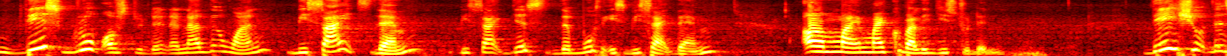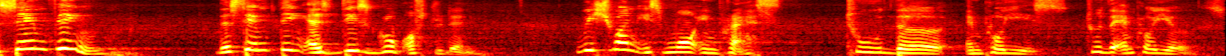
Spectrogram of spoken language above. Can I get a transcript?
This group of students, another one, besides them, beside just the booth is beside them, are my microbiology student. They showed the same thing, the same thing as this group of students. Which one is more impressed to the employees, to the employers?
